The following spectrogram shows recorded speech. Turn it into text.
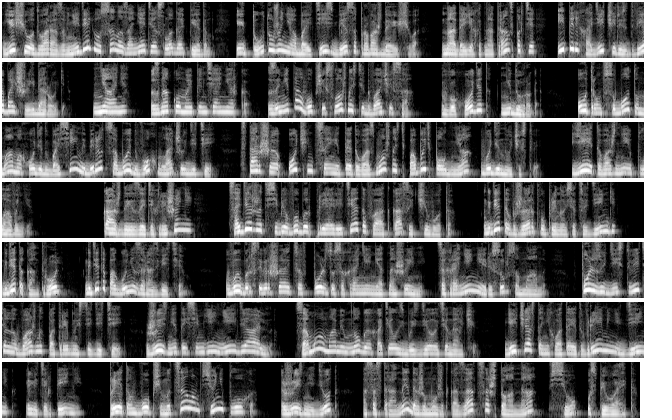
Еще два раза в неделю у сына занятия с логопедом, и тут уже не обойтись без сопровождающего. Надо ехать на транспорте и переходить через две большие дороги. Няня, знакомая пенсионерка, занята в общей сложности два часа. Выходит, недорого. Утром в субботу мама ходит в бассейн и берет с собой двух младших детей. Старшая очень ценит эту возможность побыть полдня в одиночестве. Ей это важнее плавания. Каждое из этих решений содержит в себе выбор приоритетов и отказ от чего-то. Где-то в жертву приносятся деньги, где-то контроль, где-то погоня за развитием. Выбор совершается в пользу сохранения отношений, сохранения ресурса мамы, в пользу действительно важных потребностей детей. Жизнь этой семьи не идеальна. Самой маме многое хотелось бы сделать иначе. Ей часто не хватает времени, денег или терпения. При этом в общем и целом все неплохо. Жизнь идет, а со стороны даже может казаться, что она все успевает.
